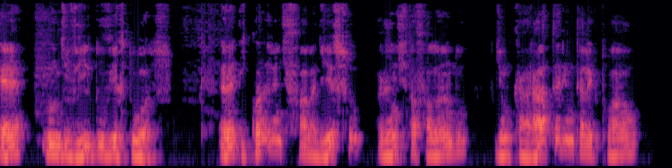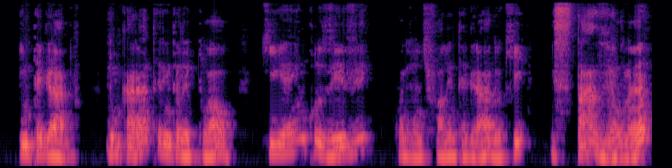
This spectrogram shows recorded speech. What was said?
é um indivíduo virtuoso. É, e quando a gente fala disso, a gente está falando de um caráter intelectual integrado, de um caráter intelectual que é, inclusive, quando a gente fala integrado aqui, estável, né?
